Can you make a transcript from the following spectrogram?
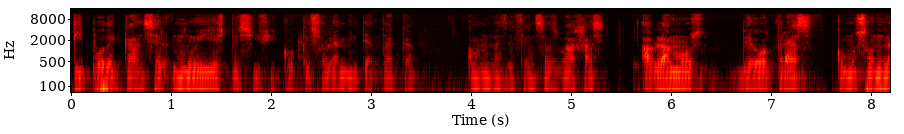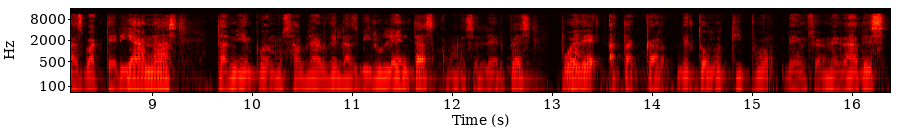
tipo de cáncer muy específico que solamente ataca con las defensas bajas. Hablamos de otras como son las bacterianas, también podemos hablar de las virulentas, como es el herpes. Puede atacar de todo tipo de enfermedades.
